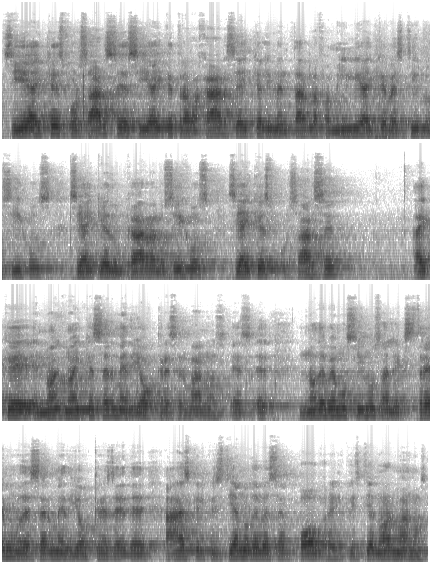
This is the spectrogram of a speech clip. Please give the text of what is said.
Sí hay que esforzarse, sí hay que trabajar, sí hay que alimentar la familia, hay que vestir los hijos, sí hay que educar a los hijos, sí hay que esforzarse. Hay que, no, hay que ser mediocres, hermanos. no debemos irnos al extremo de ser mediocres, de, ah, es que el cristiano debe ser pobre. El cristiano, no, hermanos.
